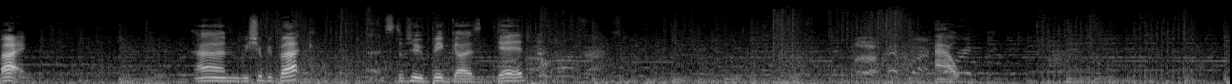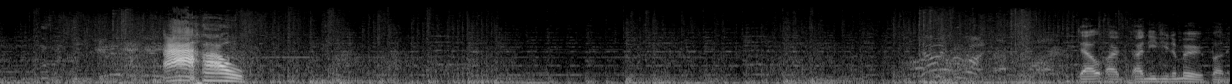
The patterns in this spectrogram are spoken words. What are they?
Alright. And we should be back. It's the two big guys dead. Ow. Ow! Del, I, I need you to move, buddy.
